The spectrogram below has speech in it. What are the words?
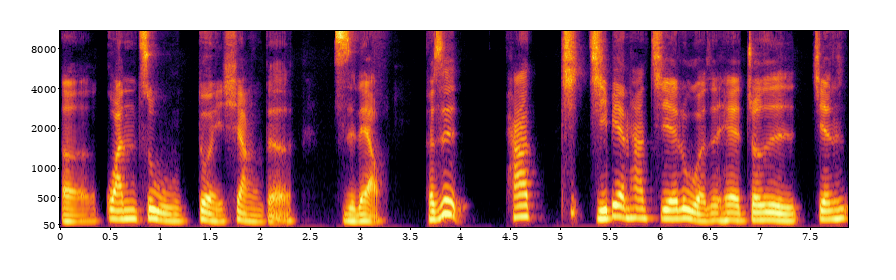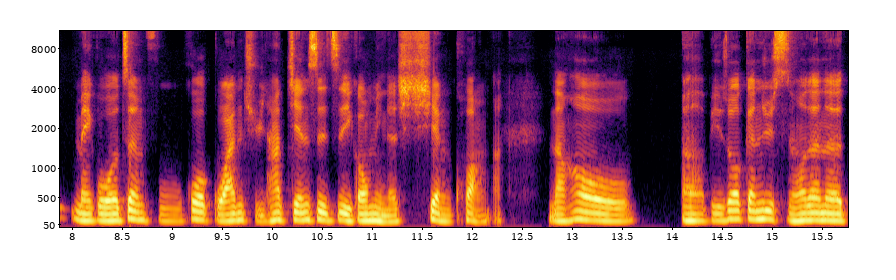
呃关注对象的资料。可是他即即便他揭露了这些，就是监美国政府或国安局他监视自己公民的现况嘛。然后呃，比如说根据史诺登的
